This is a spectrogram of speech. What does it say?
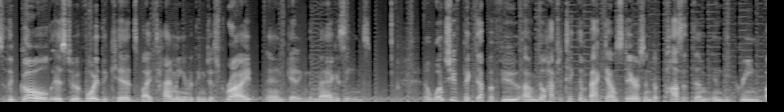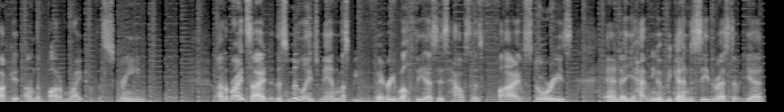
So the goal is to avoid the kids by timing everything just right and getting the magazines. Now once you've picked up a few, um, you'll have to take them back downstairs and deposit them in the green bucket on the bottom right of the screen. On the bright side, this middle-aged man must be very wealthy as his house has five stories, and uh, you haven't even begun to see the rest of it yet.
